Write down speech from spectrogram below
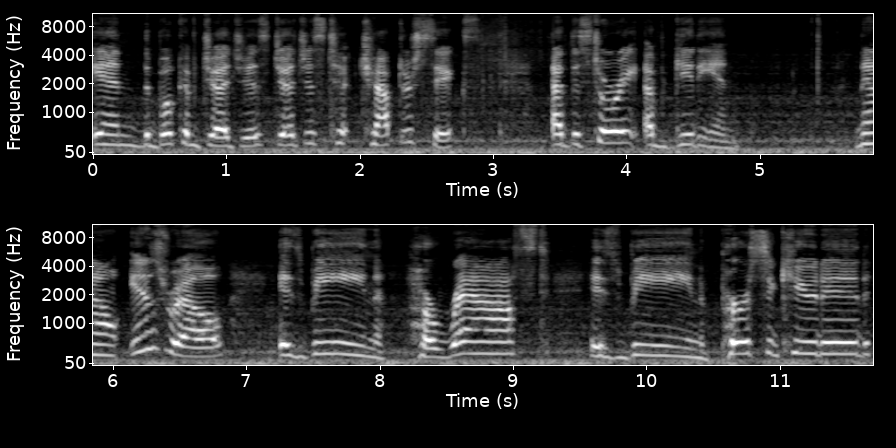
in the book of Judges, Judges t- chapter 6, at the story of Gideon. Now, Israel is being harassed, is being persecuted,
